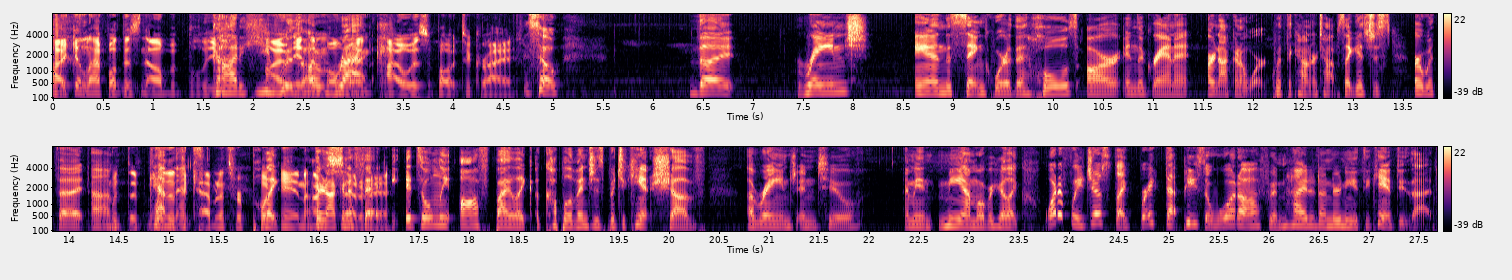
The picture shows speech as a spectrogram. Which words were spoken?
I can laugh about this now, but believe God, he I, was in the a moment. wreck. I was about to cry. So the range and the sink where the holes are in the granite are not going to work with the countertops. Like it's just or with the um, With the way that the cabinets. cabinets were put like in they're not gonna fit. It's only off by like a couple of inches, but you can't shove a range into. I mean, me, I'm over here like, what if we just like break that piece of wood off and hide it underneath? You can't do that.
